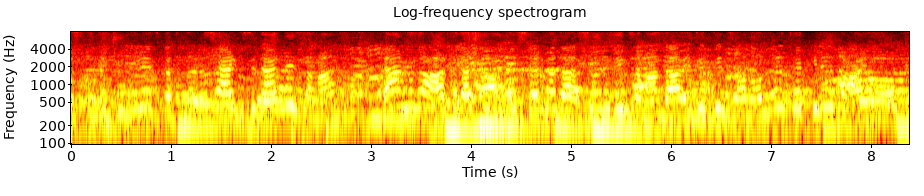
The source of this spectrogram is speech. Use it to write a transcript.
üstünde Cumhuriyet Kadınları sergisi dendiği zaman ben bunu arkadaşlarıma, dostlarıma da söylediğim zaman, davet ettiğim zaman onların tepkileri de aynı oldu.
